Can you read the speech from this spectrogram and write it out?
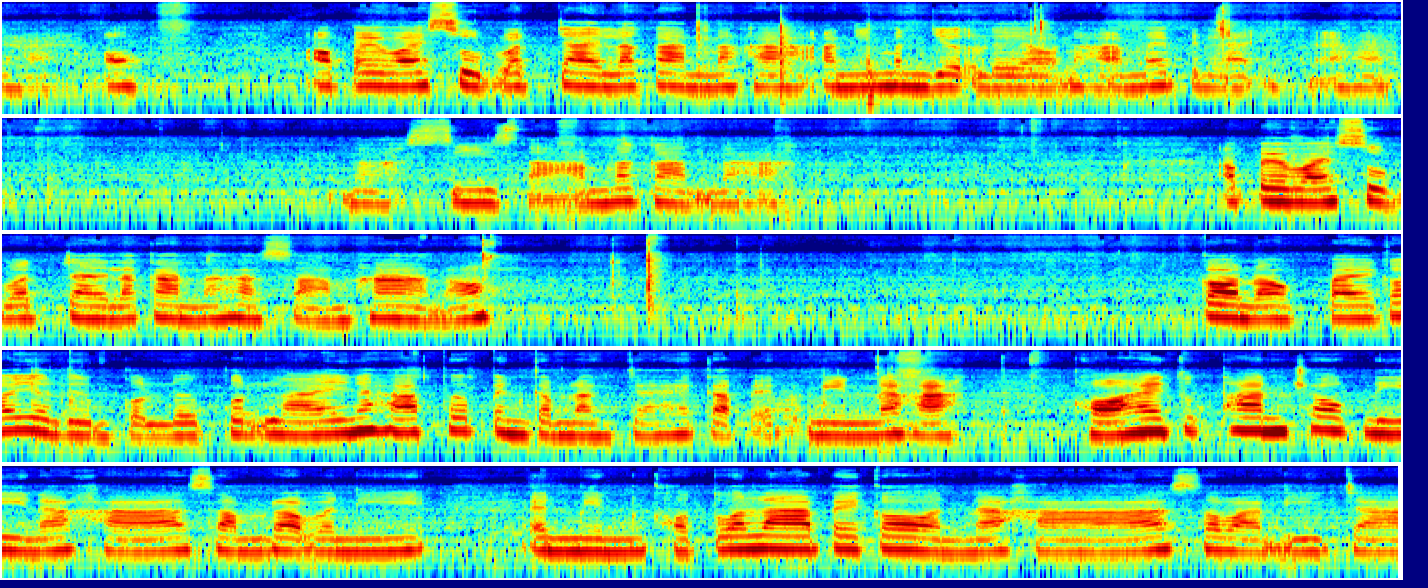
นะคะเอาเอาไปไว้สุดวัดใจแล้วกันนะคะ อันนี้มันเยอะแล้วนะคะ ไม่เป็นไรนะคะนะสี่สามแล้วกันนะคะ เอาไปไว้สุดวัดใจละกันนะคะสามห้าเนาะ ก่อนออกไปก็อย่าลืมกดเลิฟกดไลค์นะคะ เพื่อเป็นกำลังใจให้กับแอดมินนะคะ ขอให้ทุกท่านโชคดีนะคะสำหรับวันนี้แอดมินขอตัวลาไปก่อนนะคะ สวัสดีจ้า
